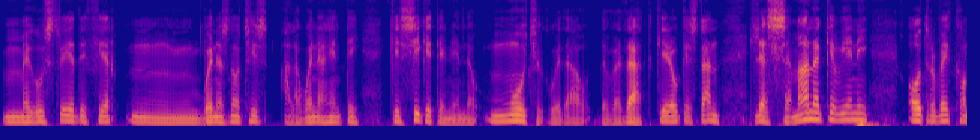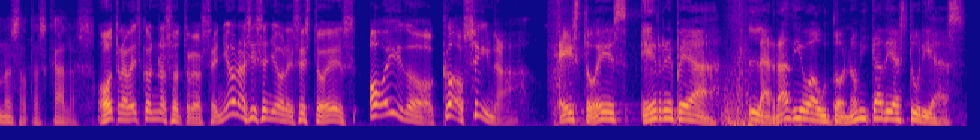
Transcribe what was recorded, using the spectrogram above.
Me gustaría decir mm, buenas noches a la buena gente que sigue teniendo mucho cuidado, de verdad. Quiero que están la semana que viene otra vez con nosotros, Carlos. Otra vez con nosotros, señoras y señores, esto es Oído Cocina. Esto es RPA, la radio autonómica de Asturias.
